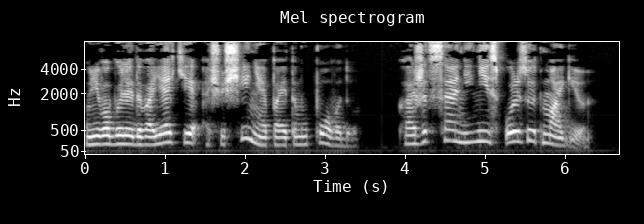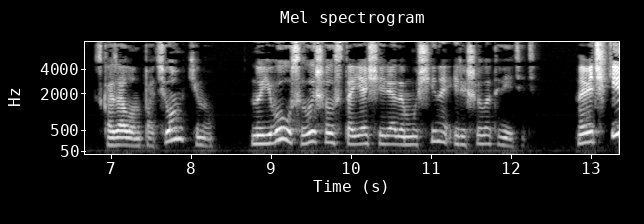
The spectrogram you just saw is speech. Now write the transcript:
У него были двоякие ощущения по этому поводу. «Кажется, они не используют магию», — сказал он Потемкину, но его услышал стоящий рядом мужчина и решил ответить. «Новички,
